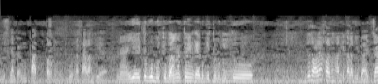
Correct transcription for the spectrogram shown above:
bisa nyampe 4 kalau gua nggak salah tuh ya Nah, iya itu gue butuh banget tuh yang kayak begitu-begitu. itu soalnya kalau misalkan kita lagi baca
